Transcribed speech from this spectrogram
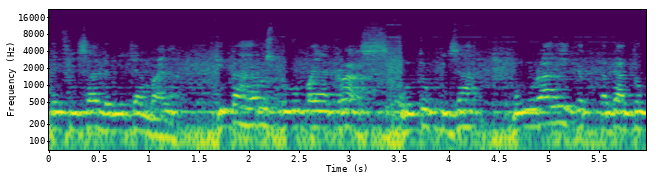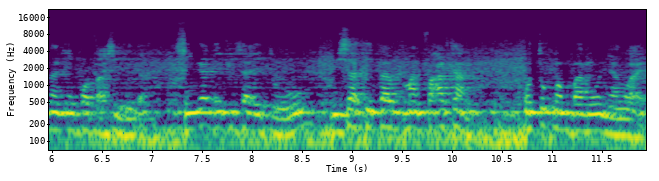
devisa demikian banyak. Kita harus berupaya keras untuk bisa mengurangi ketergantungan importasi kita sehingga devisa itu bisa kita manfaatkan untuk membangun yang lain,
